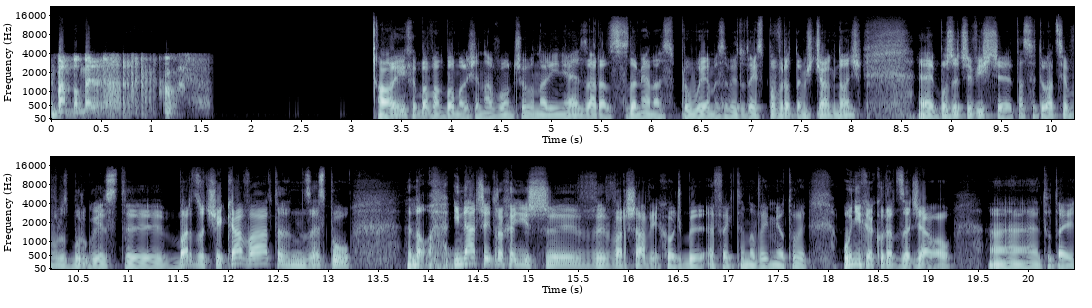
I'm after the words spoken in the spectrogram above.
Bambomela Oj, chyba Van Bommel się nam włączył na linię. Zaraz Damiana spróbujemy sobie tutaj z powrotem ściągnąć, e, bo rzeczywiście ta sytuacja w Wolfsburgu jest y, bardzo ciekawa. Ten zespół no, inaczej trochę niż y, w Warszawie, choćby efekt nowej miotły u nich akurat zadziałał. E, tutaj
